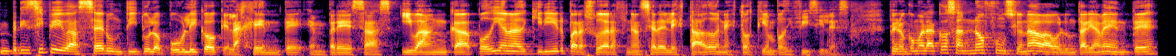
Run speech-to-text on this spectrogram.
En principio iba a ser un título público que la gente, empresas y banca podían adquirir para ayudar a financiar el Estado en estos tiempos difíciles. Pero como la cosa no funcionaba voluntariamente,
